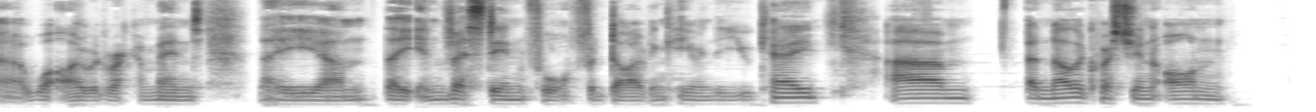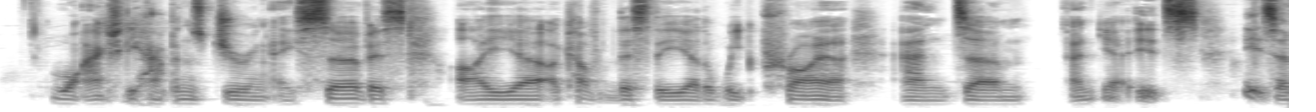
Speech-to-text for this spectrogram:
uh, what I would recommend they um, they invest in for for diving here in the UK. Um, another question on what actually happens during a service. I uh, I covered this the uh, the week prior and. Um, and yeah, it's it's a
